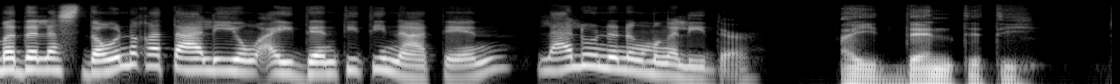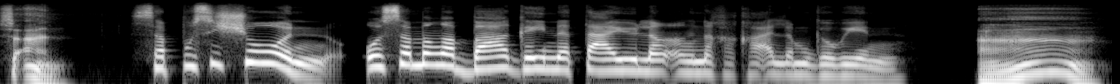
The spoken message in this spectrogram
madalas daw nakatali yung identity natin, lalo na ng mga leader. Identity. Saan? Sa posisyon o sa mga bagay na tayo lang ang nakakaalam gawin. Ah,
